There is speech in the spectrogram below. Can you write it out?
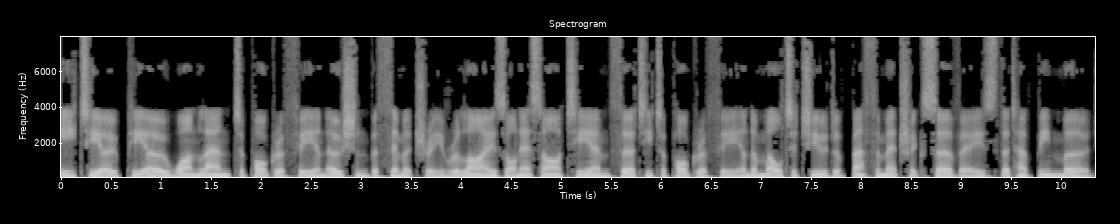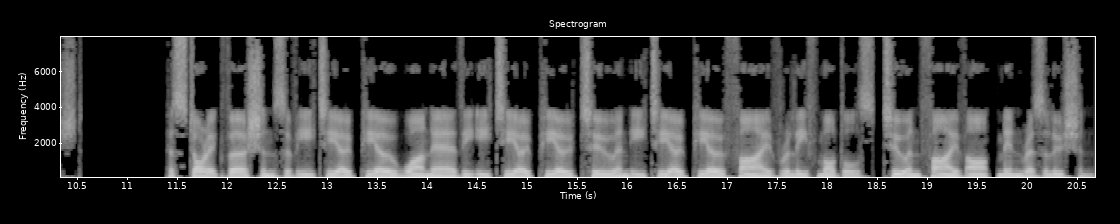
ETOPO-1 land topography and ocean bathymetry relies on SRTM-30 topography and a multitude of bathymetric surveys that have been merged. Historic versions of ETOPO-1 air the ETOPO-2 and ETOPO-5 relief models 2 and 5 arc min resolution.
